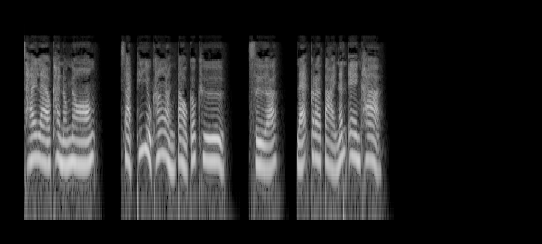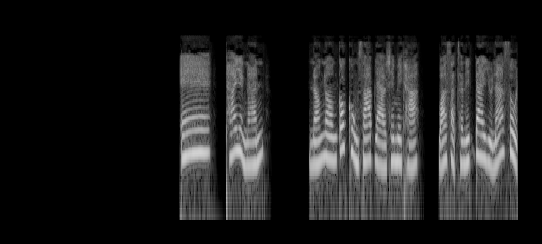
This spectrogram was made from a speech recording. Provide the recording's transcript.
ใช่แล้วค่ะน้องๆ สัตว์ที่อยู่ข้างหลังเต่าก็คือ เสือและกระต่ายนั่นเองค่ะ เอะถ้าอย่างนั้น น้องๆก็คงทราบแล้วใช่ไหมคะ ว่าสัตว์ชนิดใดอยู่หน้าสุด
